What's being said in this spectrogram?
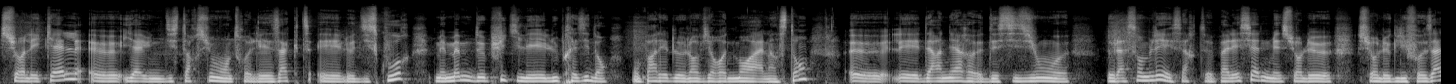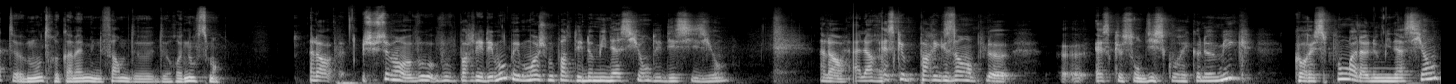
sur lesquels euh, il y a une distorsion entre les actes et le discours, mais même depuis qu'il est élu président. On parlait de l'environnement à l'instant. les dernières décisions de l'Assemblée, certes pas les siennes, mais sur le, sur le glyphosate, montrent quand même une forme de renoncement. Alors, justement, vous, vous parlez des mots, mais moi, je vous parle des nominations, des décisions. Alors, Alors est-ce que, par exemple, euh, est-ce que son discours économique correspond à la nomination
